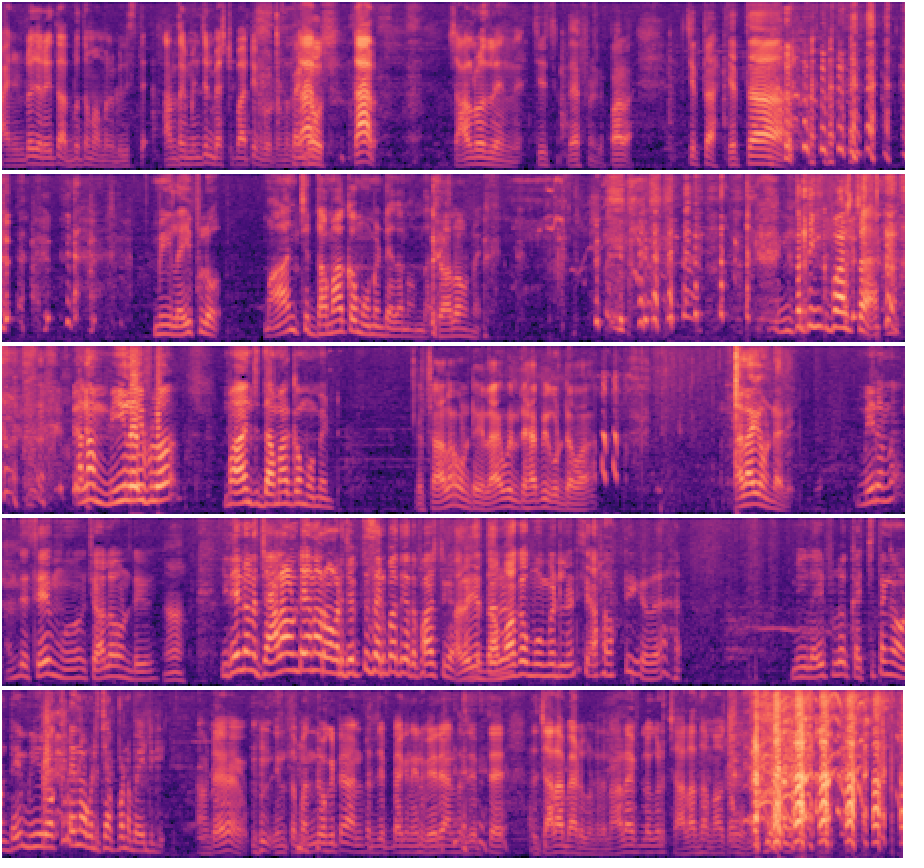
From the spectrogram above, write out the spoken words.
ఆయన ఇంట్లో జరిగితే అద్భుతం మమ్మల్ని పిలిస్తే. అంతకు మించిన బెస్ట్ పార్టీ ఇంకోటి ఉండదు. సార్, చాలా రోజులైంది. చెప్తా చెప్తా. మీ లైఫ్లో మంచి ధమాకా మూమెంట్ ఏదైనా ఉందా? చాలా ఉన్నాయి. ఇంత థింక్ ఫాస్టా అన్న మీ లైఫ్లో మంచి ధమాకా మూమెంట్ చాలా ఉంటాయి. లేకపోతే హ్యాపీగా ఉంటావా? అలాగే ఉండాలి. మీరన్నా? అంతే సేమ్. చాలా ఉంటాయి. ఇదేంటన్నా చాలా ఉంటాయి అన్నారు. ఒకటి చెప్తే సరిపోదు కదా ఫాస్ట్గా ధమాకా మూమెంట్లు అంటే చాలా ఉంటాయి కదా. మీ లైఫ్లో ఖచ్చితంగా ఉంటాయి మీరు ఒక్కడైనా ఒకటి చెప్పండి బయటికి. అంటే ఇంతమంది ఒకటే ఆన్సర్ చెప్పాక నేను వేరే ఆన్సర్ చెప్తే అది చాలా బ్యాడ్గా ఉంటుంది. నా లైఫ్లో కూడా చాలా ధమాకా ఉంది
